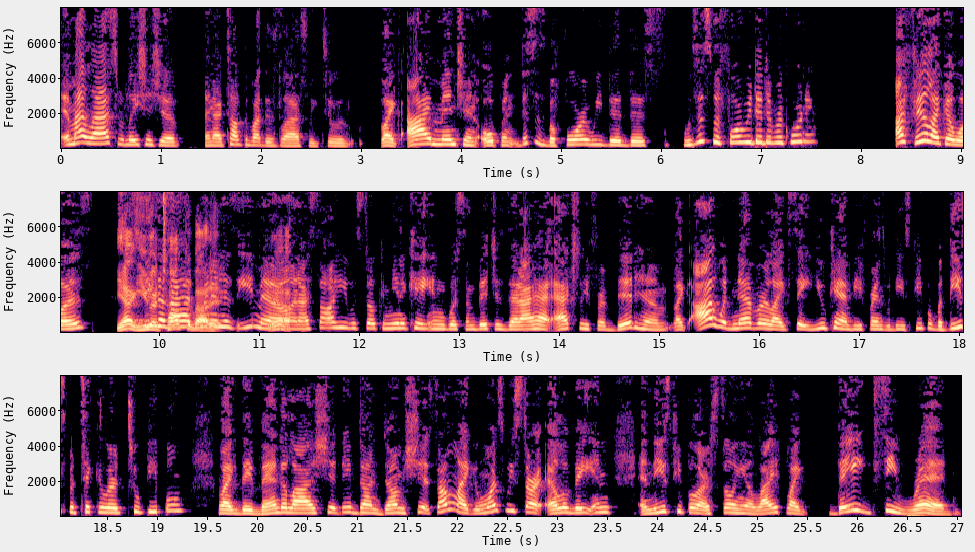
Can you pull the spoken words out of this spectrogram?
In my last relationship, and I talked about this last week too, like I mentioned open this is before we did this. Was this before we did the recording? I feel like it was. Yeah, you had because I talked had about read it. his email Yeah. and I saw he was still communicating with some bitches that I had actually forbid him. Like I would never like say you can't be friends with these people, but these particular two people, like they vandalized shit, they've done dumb shit. So I'm like, and once we start elevating and these people are still in your life, like they see red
